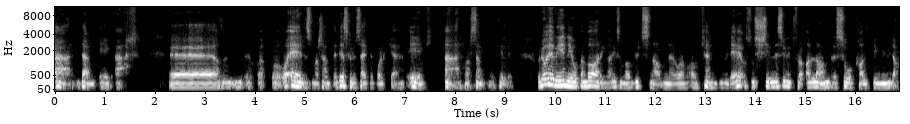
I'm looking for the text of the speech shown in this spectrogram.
er den jeg er'. Eh, altså, og, og, er det som har sendt deg? Det skal du si til folket. Jeg er, har sendt meg til deg. Og Da er vi inne i åpenbaringa liksom, av gudsnavnet og av, av, hvem Gud er, og som skilles ut fra alle andre såkalte guder.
